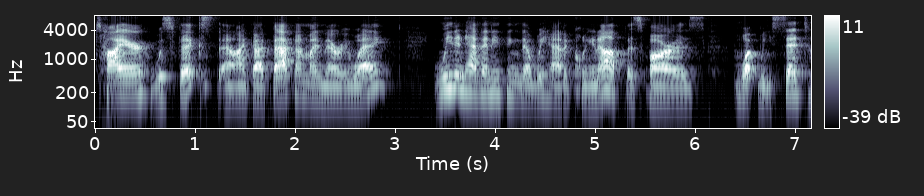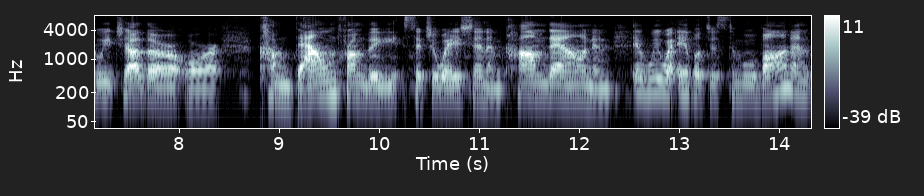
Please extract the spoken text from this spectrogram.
tire was fixed and I got back on my merry way, we didn't have anything that we had to clean up as far as what we said to each other or come down from the situation and calm down. And we were able just to move on. And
